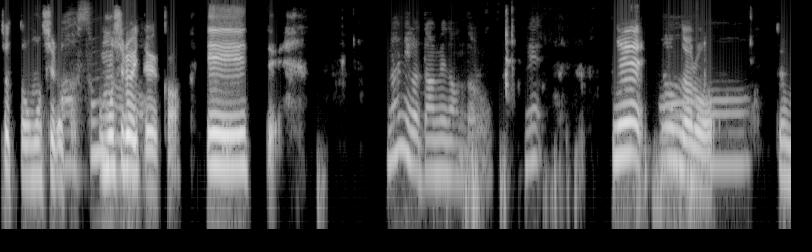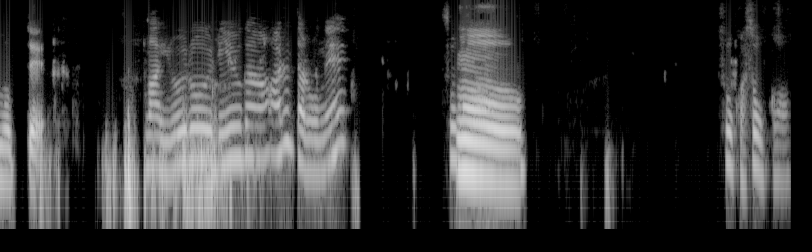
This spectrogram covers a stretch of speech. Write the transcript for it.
ちょっと面白かった。面白いというか、えーって。何がダメなんだろね、う。なんだろうう。って思って。まあ、いろいろ理由があるだろうね。そううか。ん。そうか、そうか。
